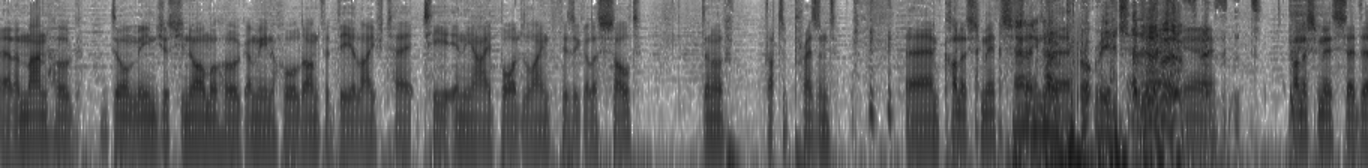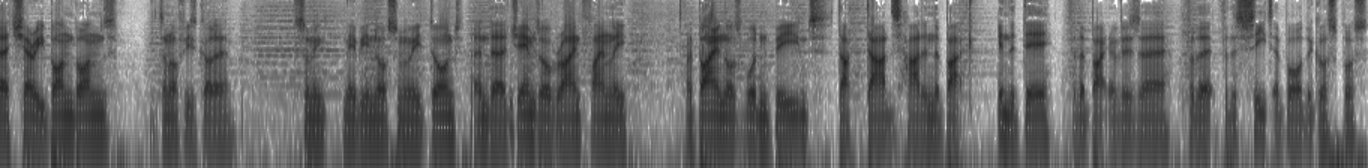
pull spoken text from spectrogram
um, a man hug don't mean just your normal hug. I mean a hold on for dear life, te- tear in the eye, borderline physical assault. Don't know if that's a present. um, Connor Smith said, uh, appropriate. I don't know what a yeah. Connor Smith said uh, cherry bonbons. I don't know if he's got a something. Maybe he knows something we don't. And uh, James O'Brien finally, I'd buy him those wooden beams that Dad's had in the back in the day for the back of his uh, for the for the seat aboard the Gus bus.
